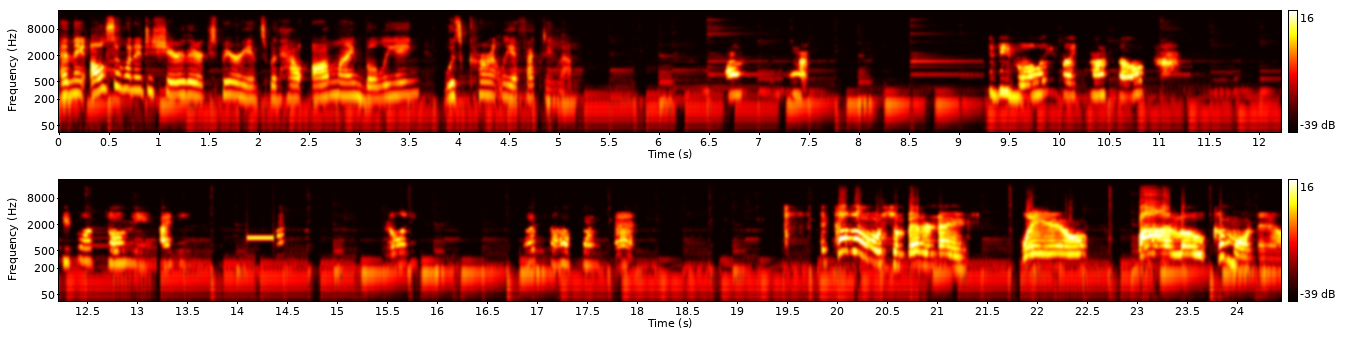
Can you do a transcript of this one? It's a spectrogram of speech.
and they also wanted to share their experience with how online bullying was currently affecting them. Um, to be bullied like myself. People have told me I need to really. What's the whole point of that? And come up with some better names. Well, Milo. Come on now.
